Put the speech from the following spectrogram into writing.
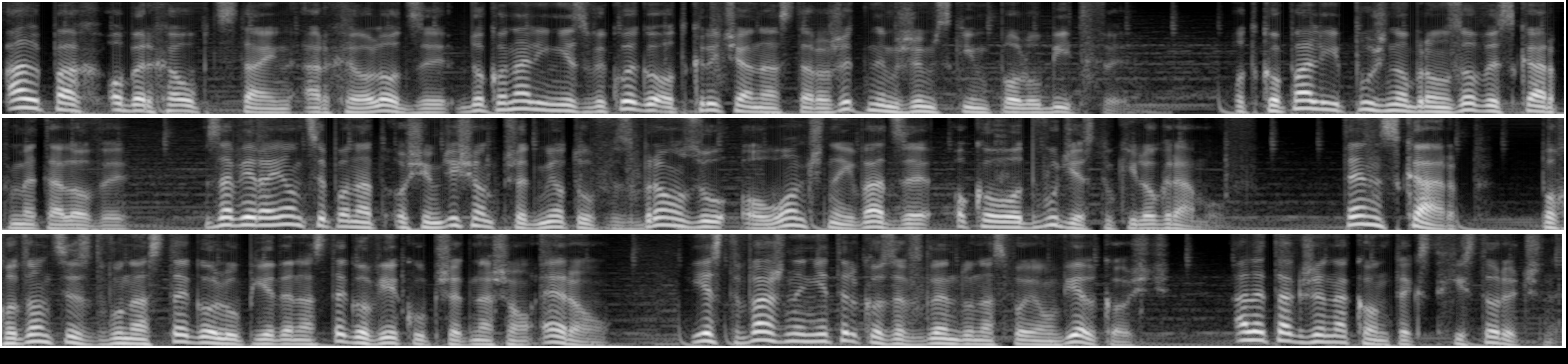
W Alpach Oberhauptstein archeolodzy dokonali niezwykłego odkrycia na starożytnym rzymskim polu bitwy. Odkopali późnobrązowy skarb metalowy, zawierający ponad 80 przedmiotów z brązu o łącznej wadze około 20 kg. Ten skarb, pochodzący z XII lub XI wieku przed naszą erą, jest ważny nie tylko ze względu na swoją wielkość, ale także na kontekst historyczny.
